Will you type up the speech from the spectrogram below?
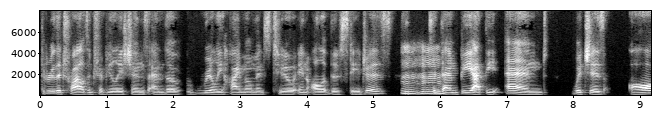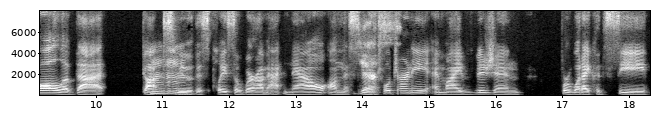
through the trials and tribulations and the really high moments too in all of those stages, mm-hmm. to then be at the end, which is all of that got mm-hmm. to this place of where I'm at now on this spiritual yes. journey and my vision for what I could see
